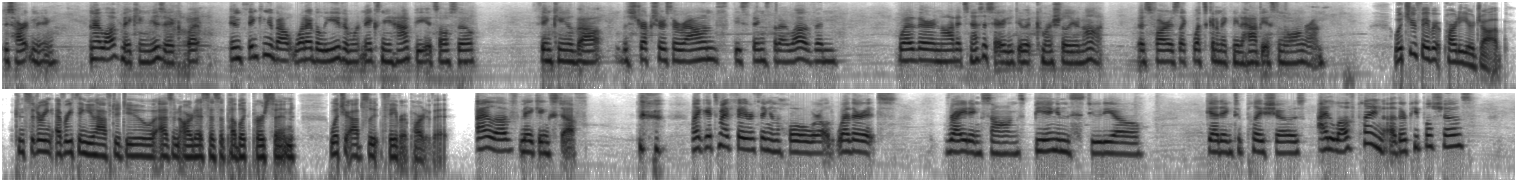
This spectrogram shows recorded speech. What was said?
disheartening. And I love making music, but in thinking about what I believe and what makes me happy, it's also thinking about the structures around these things that I love and whether or not it's necessary to do it commercially or not, as far as like what's going to make me the happiest in the long run. What's your favorite part of your job? Considering everything you have to do as an artist, as a public person, what's your absolute favorite part of it? I love making stuff. like it's my favorite thing in the whole world, whether it's writing songs, being in the studio, getting to play shows. I love playing other people's shows.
